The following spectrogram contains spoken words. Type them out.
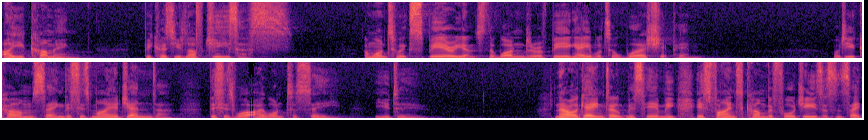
Are you coming because you love Jesus and want to experience the wonder of being able to worship Him? Or do you come saying, This is my agenda, this is what I want to see you do? Now, again, don't mishear me. It's fine to come before Jesus and say,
